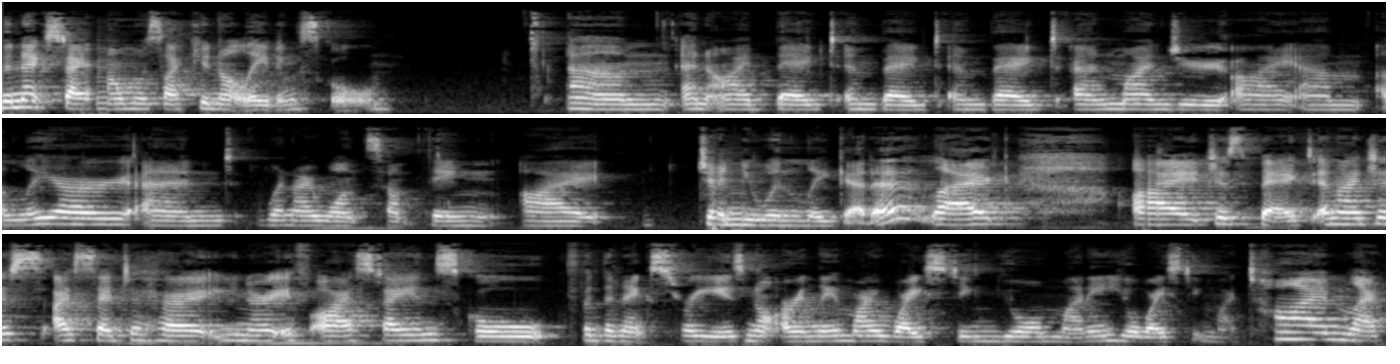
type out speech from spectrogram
the next day mum was like, "You're not leaving school." Um, and I begged and begged and begged. And mind you, I am a Leo, and when I want something, I genuinely get it. Like, I just begged and I just I said to her, you know, if I stay in school for the next 3 years, not only am I wasting your money, you're wasting my time. Like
